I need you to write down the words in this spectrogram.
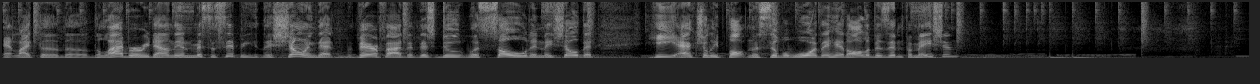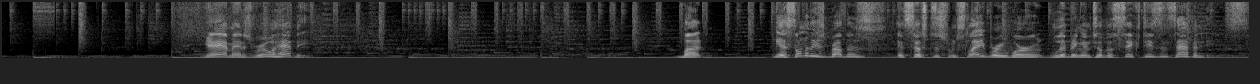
at like the, the the library down there in Mississippi. They're showing that verified that this dude was sold, and they showed that he actually fought in the Civil War. They had all of his information. Yeah, man, it's real heavy. But yeah, some of these brothers and sisters from slavery were living into the 60s and 70s.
